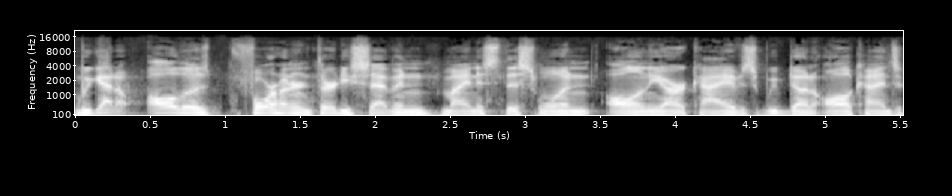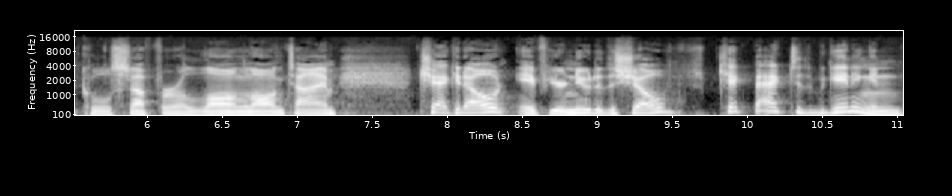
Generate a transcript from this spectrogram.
We got all those 437 minus this one all in the archives. We've done all kinds of cool stuff for a long, long time. Check it out. If you're new to the show, kick back to the beginning and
